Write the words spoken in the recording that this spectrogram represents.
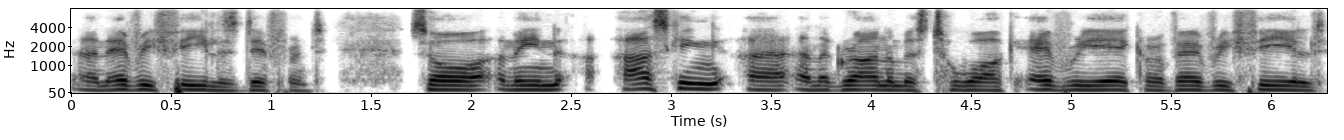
and every field is different. So, I mean, asking uh, an agronomist to walk every acre of every field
